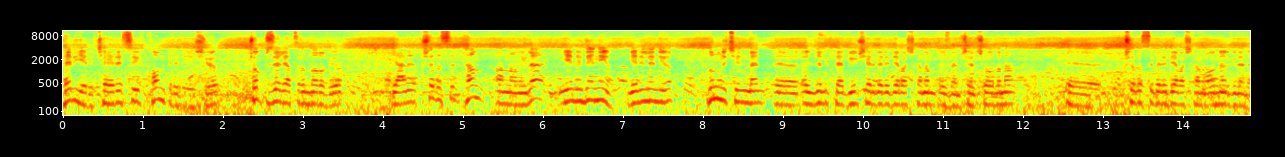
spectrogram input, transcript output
her yeri, çehresi komple değişiyor. Çok güzel yatırımlar oluyor. Yani Kuşadası tam anlamıyla yenileniyor, yenileniyor. Bunun için ben e, öncelikle Büyükşehir Belediye Başkanım Özlem Çerçioğlu'na e, Kuşadası Belediye Başkanı Ömer Gülen'e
